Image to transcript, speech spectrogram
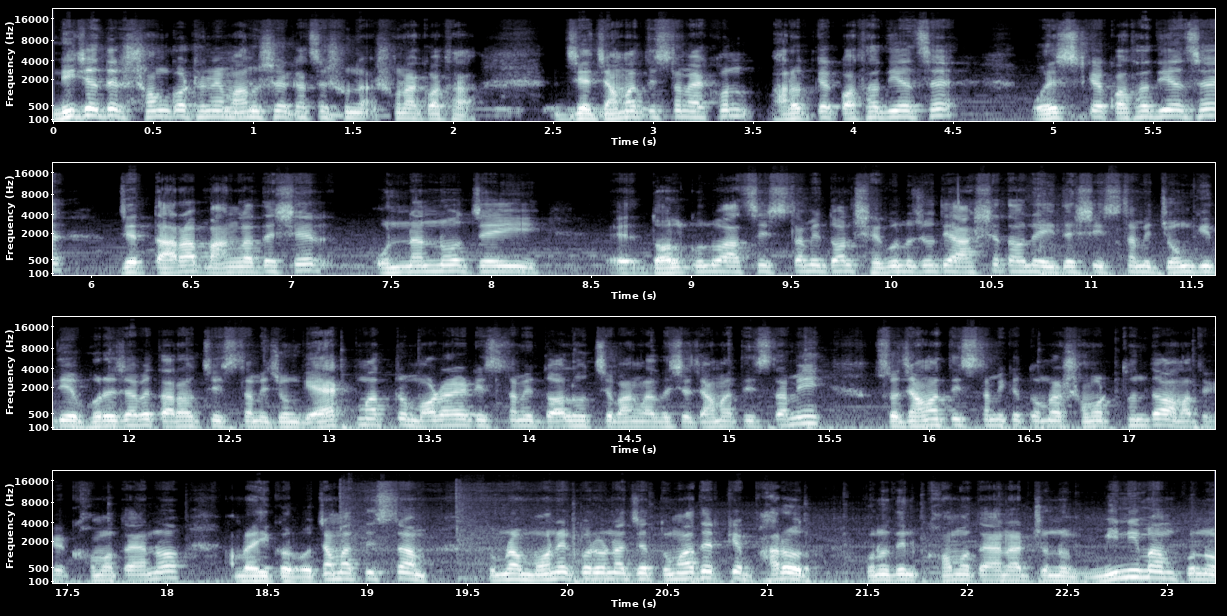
নিজেদের সংগঠনের মানুষের কাছে শোনা শোনা কথা, যে জামাত ইসলাম এখন ভারতকে কথা দিয়েছে, ওয়েস্টকে কথা দিয়েছে, যে তারা বাংলাদেশের অন্যান্য যেই দলগুলো আছে ইসলামী দল, সেগুলো যদি আসে তাহলে এই দেশে ইসলামী জঙ্গি দিয়ে ভরে যাবে, তারা হচ্ছে ইসলামী জঙ্গি। একমাত্র মডারেট ইসলামী দল হচ্ছে বাংলাদেশে জামাত ইসলামী। সো জামাত ইসলামীকে তোমরা সমর্থন দাও, আমাদেরকে ক্ষমতায় আনো, আমরা এই করব। জামাত ইসলাম, তোমরা মনে করো না যে তোমাদেরকে ভারত কোনোদিন ক্ষমতায় আনার জন্য মিনিমাম কোনো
